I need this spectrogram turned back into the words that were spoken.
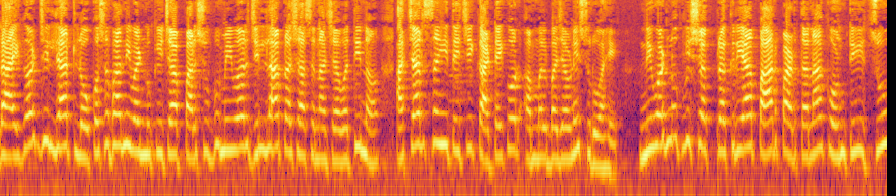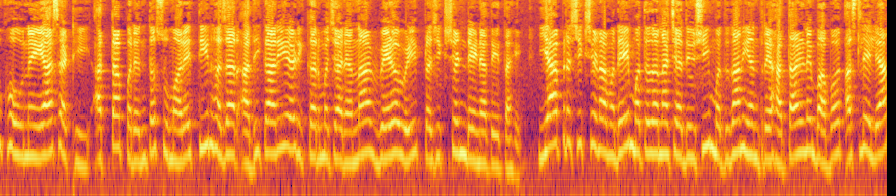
रायगड जिल्ह्यात लोकसभा निवडणुकीच्या पार्श्वभूमीवर जिल्हा प्रशासनाच्या वतीनं आचारसंहितेची काटेकोर अंमलबजावणी सुरू आहे. निवडणूक विषयक प्रक्रिया पार पाडताना कोणतीही चूक होऊ नये यासाठी आतापर्यंत सुमारे तीन हजार अधिकारी आणि कर्मचाऱ्यांना वेळोवेळी प्रशिक्षण देण्यात येत आहे. या प्रशिक्षणामध्ये मतदानाच्या दिवशी मतदान यंत्रे हाताळण्याबाबत असलेल्या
